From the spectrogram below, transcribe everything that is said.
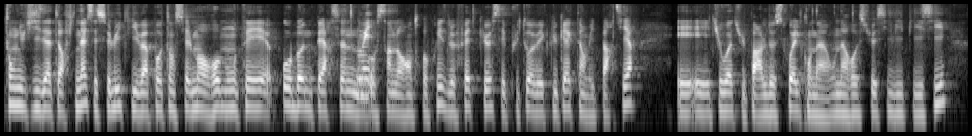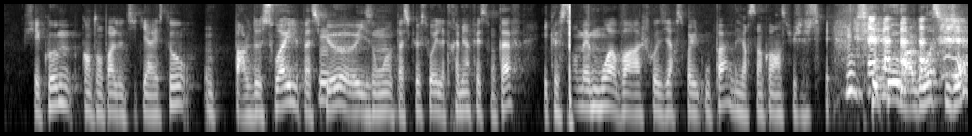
ton utilisateur final, c'est celui qui va potentiellement remonter aux bonnes personnes au sein de leur entreprise le fait que c'est plutôt avec Lucas que tu as envie de partir. Et, tu vois, tu parles de Swell qu'on a, on a reçu aussi le VP ici. Chez Com, quand on parle de Ticket Resto, on parle de Swile parce, mm. que, euh, ils ont, parce que Swile a très bien fait son taf et que sans même moi avoir à choisir Swile ou pas, d'ailleurs c'est encore un sujet chez, chez Com, un gros sujet,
